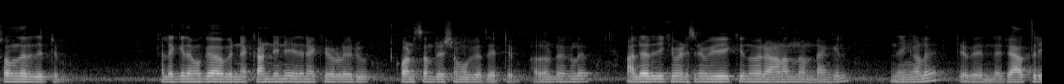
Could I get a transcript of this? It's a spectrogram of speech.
സ്വന്തം തെറ്റും. അല്ലെങ്കിൽ നമുക്ക് പിന്നെ കണ്ണിന് ഇതിനൊക്കെയുള്ളൊരു കോൺസെൻട്രേഷൻ നമുക്ക് തെറ്റും. അതുകൊണ്ട് നിങ്ങൾ അലർജിക്ക് മെഡിസിൻ ഉപയോഗിക്കുന്നവരാണെന്നുണ്ടെങ്കിൽ നിങ്ങൾ പിന്നെ രാത്രി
